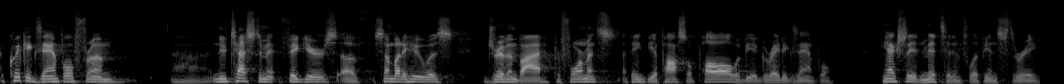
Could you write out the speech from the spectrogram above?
a quick example from uh, New Testament figures of somebody who was driven by performance. I think the Apostle Paul would be a great example. He actually admits it in Philippians 3.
